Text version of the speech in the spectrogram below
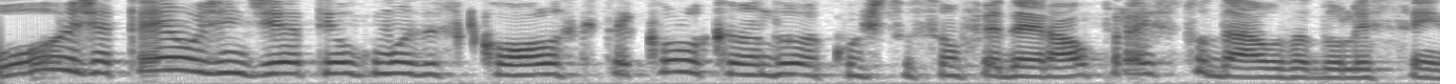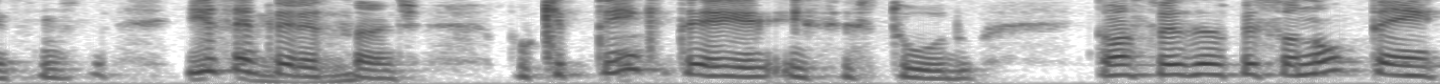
Hoje, até hoje em dia, tem algumas escolas que estão colocando a Constituição Federal para estudar os adolescentes. Isso é uhum. interessante, uhum. porque tem que ter esse estudo. Então, às vezes, a pessoa não tem.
